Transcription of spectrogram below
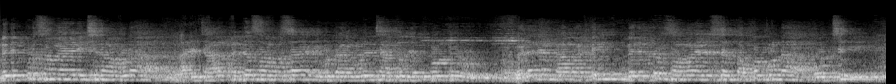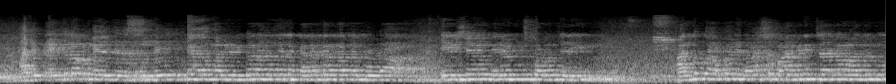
మీరు ఎప్పుడు సమయాన్ని ఇచ్చినా కూడా అది చాలా పెద్ద సమస్య ఇప్పుడు దాని గురించి అందరూ చెప్పుకుంటూ వెళ్ళలేం కాబట్టి మీరు ఎప్పుడు సమయాన్ని ఇస్తే తప్పకుండా వచ్చి అది రైతులకు మేలు చేస్తుంది మరియు వికారాబాద్ జిల్లా కలెక్టర్ గారు కూడా ఈ విషయం విరమించుకోవడం జరిగింది అందుకు అప్పటి రాష్ట్ర మార్కెటింగ్ శాఖ మంత్రులు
